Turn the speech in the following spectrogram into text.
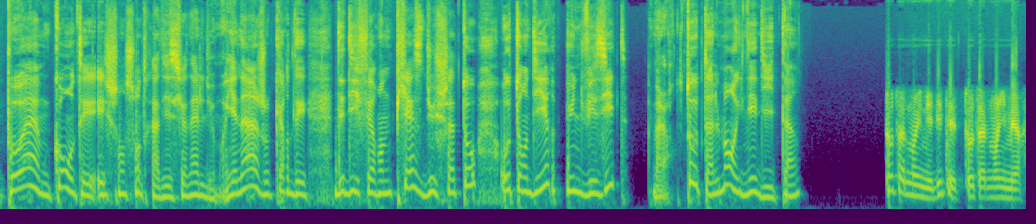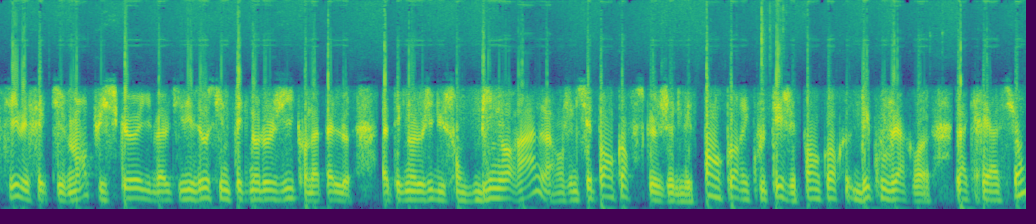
poèmes, contes et, chansons traditionnelles du Moyen Âge au cœur des, différentes pièces du château. Autant dire une visite, alors totalement inédite. Hein. Totalement inédite et totalement immersive effectivement puisqu'il va utiliser aussi une technologie qu'on appelle le- la technologie du son binaural. Alors je ne sais pas encore parce que je ne l'ai pas encore écouté, j'ai pas encore découvert euh, la création,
